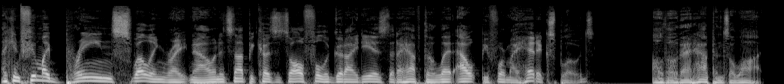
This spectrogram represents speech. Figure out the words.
I can feel my brain swelling right now, and it's not because it's all full of good ideas that I have to let out before my head explodes, although that happens a lot.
